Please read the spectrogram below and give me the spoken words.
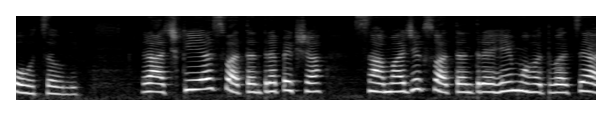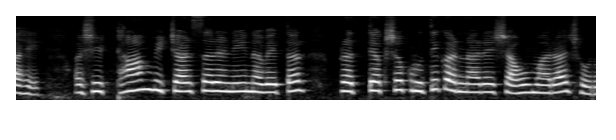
पोहोचवली. राजकीय स्वातंत्र्यापेक्षा सामाजिक स्वातंत्र्य हे महत्त्वाचे आहे अशी ठाम विचारसरणी नव्हे तर प्रत्यक्ष कृती करणारे शाहू महाराज होत.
